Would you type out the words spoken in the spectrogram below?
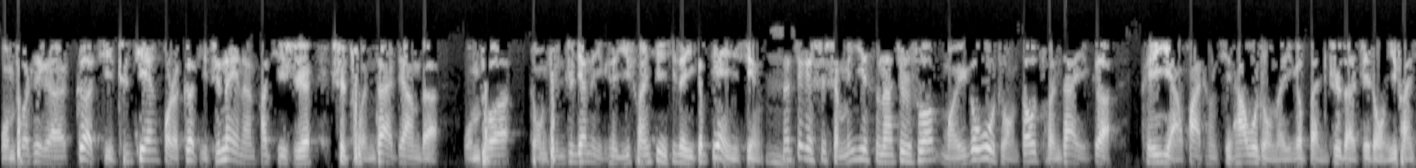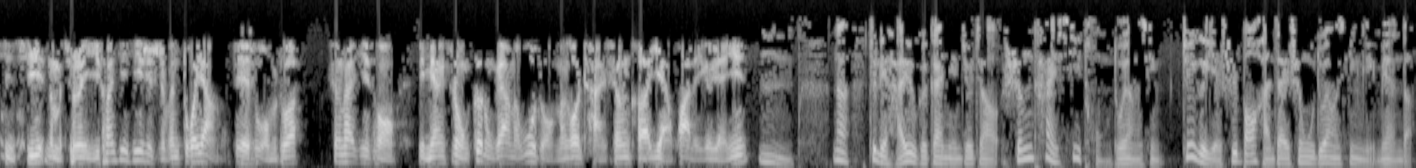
我们说这个个体之间或者个体之内呢，它其实是存在这样的，我们说种群之间的一个遗传信息的一个变异性。那这个是什么意思呢？就是说某一个物种都存在一个可以演化成其他物种的一个本质的这种遗传信息。那么其实遗传信息是十分多样的，这也是我们说生态系统里面这种各种各样的物种能够产生和演化的一个原因。嗯。那这里还有个概念，就叫生态系统多样性，这个也是包含在生物多样性里面的。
